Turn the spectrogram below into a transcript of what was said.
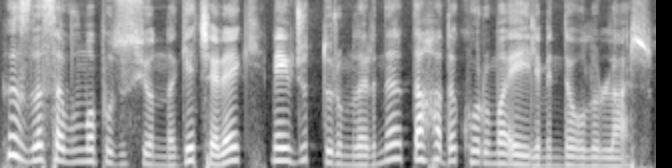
hızla savunma pozisyonuna geçerek mevcut durumlarını daha da koruma eğiliminde olurlar.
